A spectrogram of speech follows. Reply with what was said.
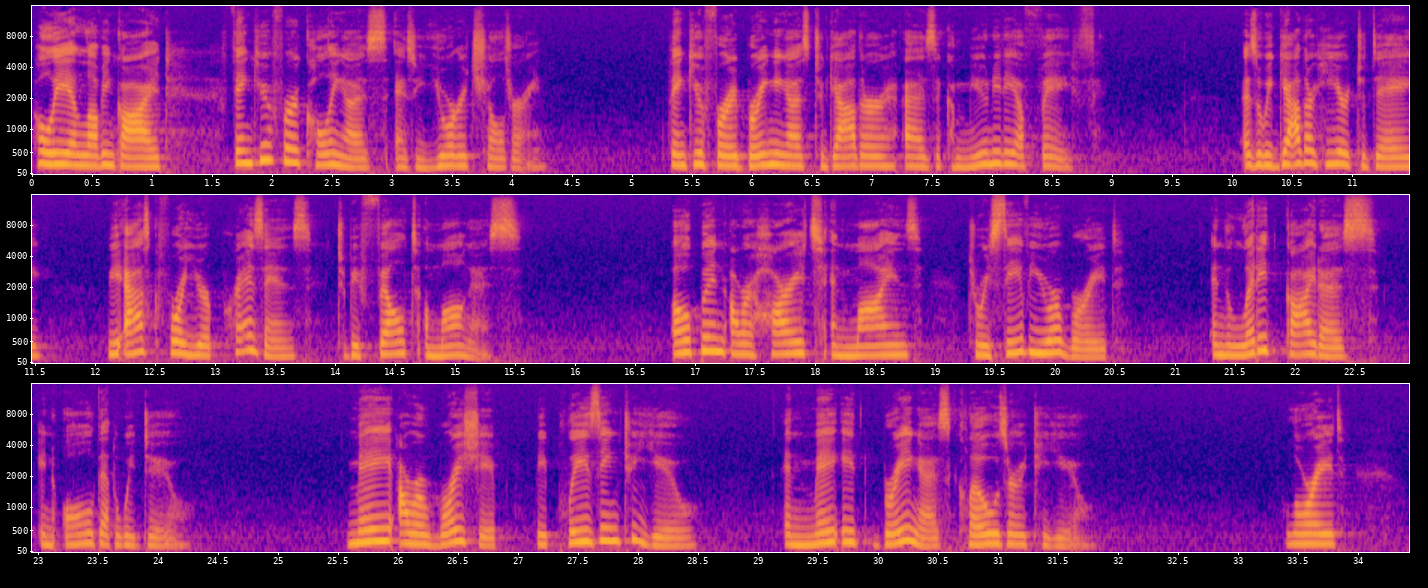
Holy and loving God, thank you for calling us as your children. Thank you for bringing us together as a community of faith. As we gather here today, we ask for your presence to be felt among us. Open our hearts and minds to receive your word and let it guide us in all that we do. May our worship be pleasing to you and may it bring us closer to you. Lord,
